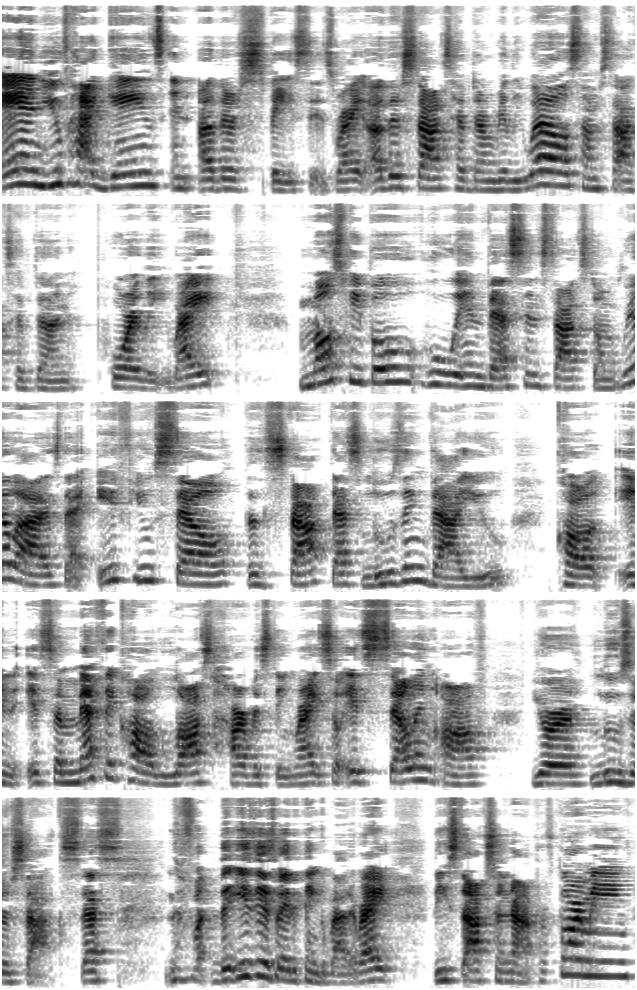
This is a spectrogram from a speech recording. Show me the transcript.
And you've had gains in other spaces, right? Other stocks have done really well, some stocks have done poorly, right? Most people who invest in stocks don't realize that if you sell the stock that's losing value, called in it's a method called loss harvesting, right? So it's selling off your loser stocks. That's the easiest way to think about it, right? These stocks are not performing.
